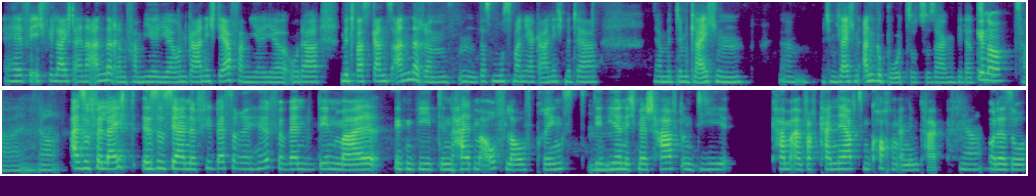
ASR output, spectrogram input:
helfe ich vielleicht einer anderen Familie und gar nicht der Familie oder mit was ganz anderem. Hm, das muss man ja gar nicht mit der, ja, mit dem gleichen, ähm, mit dem gleichen Angebot sozusagen wieder genau. zahlen. Ja. Also vielleicht ist es ja eine viel bessere Hilfe, wenn du denen mal irgendwie den halben Auflauf bringst, mhm. den ihr nicht mehr schafft und die kam einfach kein Nerv zum Kochen an dem Tag ja. oder so.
